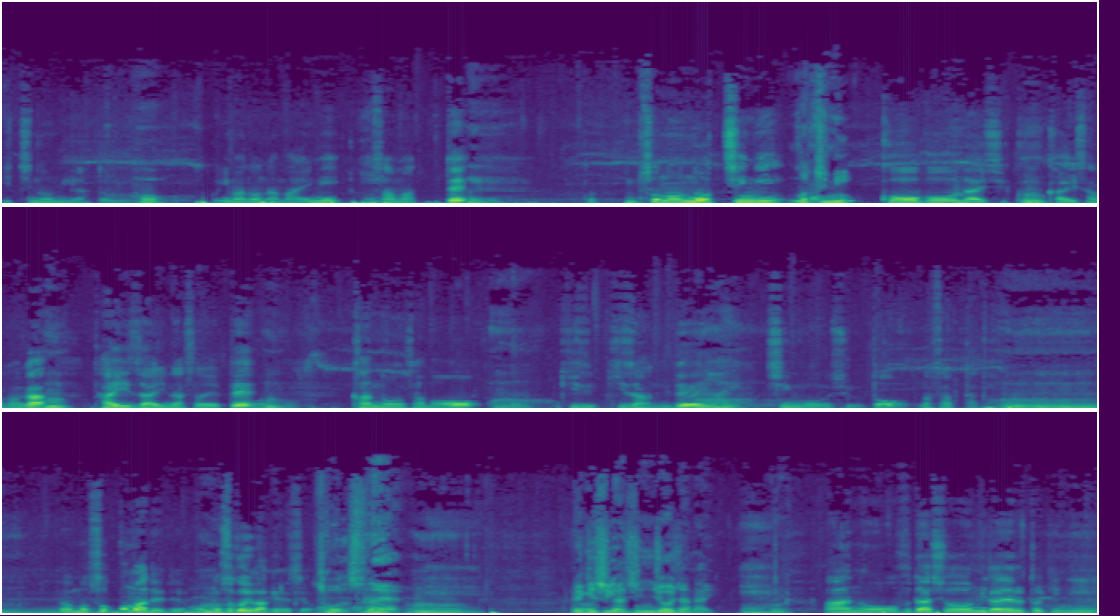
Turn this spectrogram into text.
一宮というほ今の名前に収まって、その後にえ後に？弘法大師空海様がうん。滞在なされて、観音様をき刻んではい真言宗となさったと、うんうんうん。もうそこまででものすごいわけですよ、そうですね。うん。歴史が尋常じゃない。ええ。あのお札書を見られるときに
